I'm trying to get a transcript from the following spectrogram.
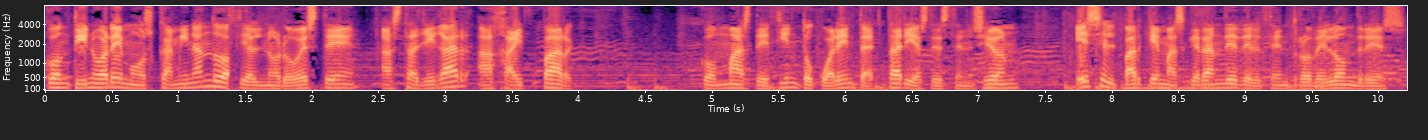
Continuaremos caminando hacia el noroeste hasta llegar a Hyde Park, con más de 140 hectáreas de extensión, es el parque más grande del centro de Londres.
